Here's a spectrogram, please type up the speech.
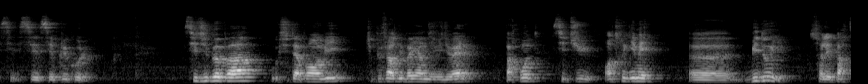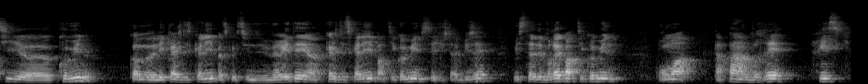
c'est- plus cool. Si tu peux pas, ou si tu n'as pas envie, tu peux faire du bail individuel. Par contre, si tu, entre guillemets, euh, bidouilles sur les parties communes, comme les cages d'escalier, parce que c'est une vérité, hein, cage d'escalier, partie commune, c'est juste abusé. Mais si tu as des vraies parties communes, pour moi, tu n'as pas un vrai risque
